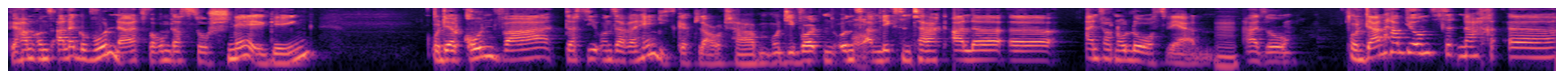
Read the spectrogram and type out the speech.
wir haben uns alle gewundert, warum das so schnell ging. Und der Grund war, dass sie unsere Handys geklaut haben und die wollten uns oh. am nächsten Tag alle äh, einfach nur loswerden. Mhm. Also, und dann haben die uns nach, äh,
